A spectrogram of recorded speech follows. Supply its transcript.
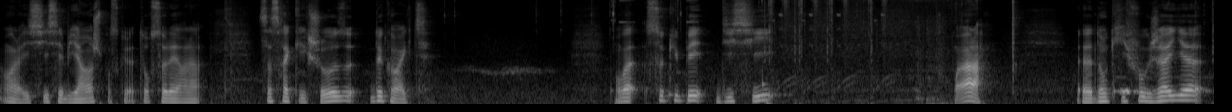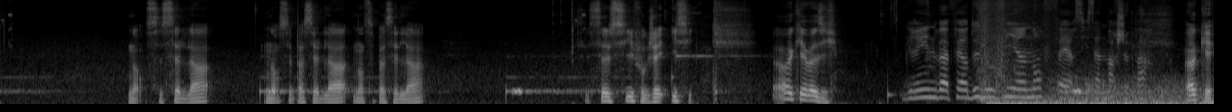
Voilà, ici c'est bien. Je pense que la tour solaire là, ça sera quelque chose de correct. On va s'occuper d'ici. Voilà. Donc il faut que j'aille... Non, c'est celle-là. Non, c'est pas celle-là. Non, c'est pas celle-là. C'est celle-ci, il faut que j'aille ici. Ok, vas-y. Green va faire de nos vies un enfer si ça ne marche pas. Ok.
